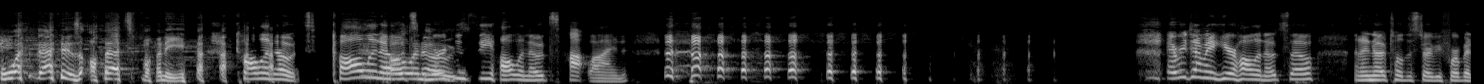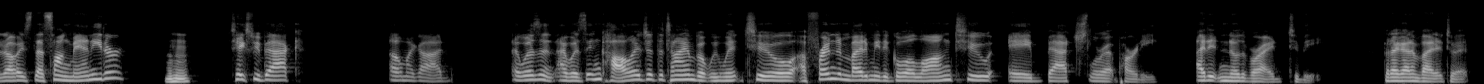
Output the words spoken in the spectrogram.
what that is oh, that's funny. Callin' Oates. Callin' Oates Callin' Oates. emergency Callin' Oates hotline. Every time I hear Hall and Oates, though, and I know I've told this story before, but it always that song "Man Eater" Mhm. takes me back. Oh my god, I wasn't. I was in college at the time, but we went to a friend invited me to go along to a bachelorette party. I didn't know the bride to be, but I got invited to it,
